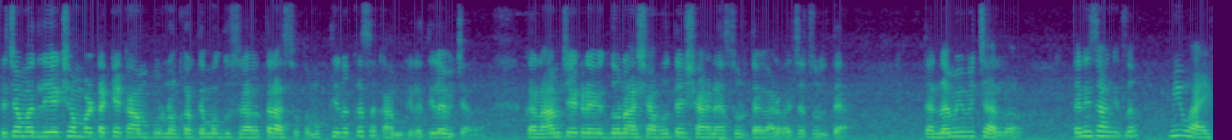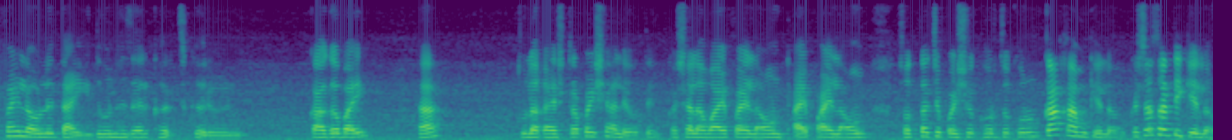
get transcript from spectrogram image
त्याच्यामधली एक शंभर टक्के काम पूर्ण करते मग दुसऱ्याला त्रास होतो. मग तिनं कसं काम केलं? तिला विचारा. कारण आमच्या इकडे एक दोन अशा होत्या शाळण्या सुरत्या गाडव्याच्या चुलत्या. त्यांना मी विचारलं. त्यांनी सांगितलं मी वायफाय लावलं ताई दोन हजार खर्च करून. का गं बाई? हां? तुला काय एक्स्ट्रा पैसे आले होते? कशाला वायफाय लावून टायफाय लावून स्वतःचे पैसे खर्च करून का काम केलं? कशासाठी केलं?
